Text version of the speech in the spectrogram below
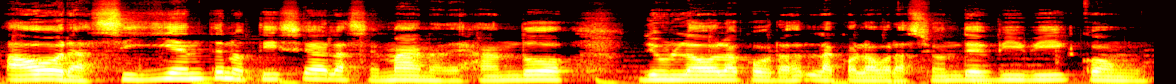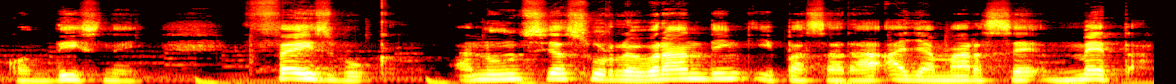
Ahora, siguiente noticia de la semana, dejando de un lado la, colaboración de Vivi con, con Disney. Facebook anuncia su rebranding y pasará a llamarse Meta.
